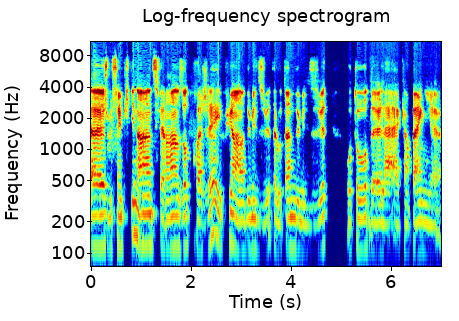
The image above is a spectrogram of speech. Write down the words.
Euh, je me suis impliqué dans différents autres projets et puis en 2018, à l'automne 2018, autour de la campagne euh,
